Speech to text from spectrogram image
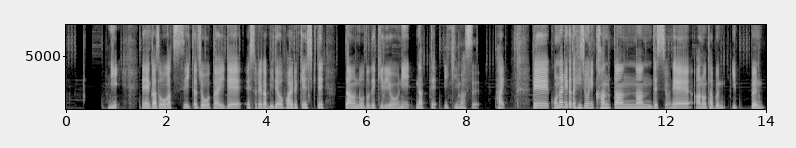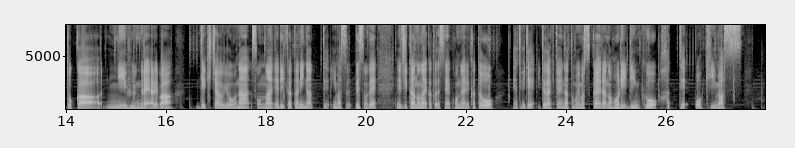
に、え画像がついた状態で、えそれがビデオファイル形式でダウンロードできるようになっていきます。はい。で、このやり方非常に簡単なんですよね。あの、多分1分とか2分ぐらいあればできちゃうような、そんなやり方になっています。ですので、え時間のない方ですね、このやり方をやってみていただきたいなと思います。概要欄の方にリンクを貼っておきます。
